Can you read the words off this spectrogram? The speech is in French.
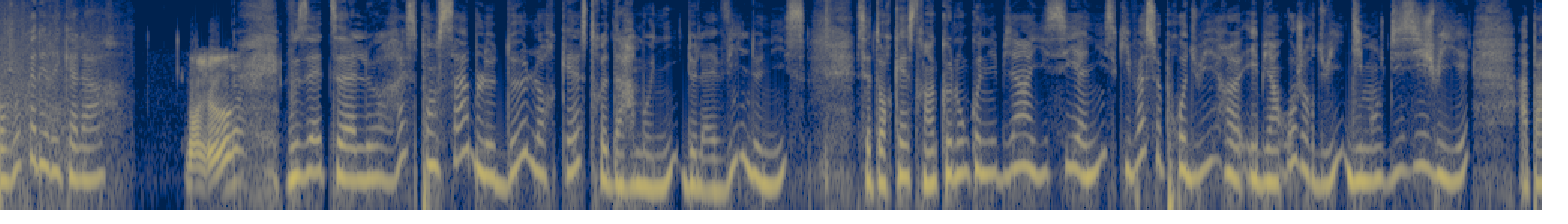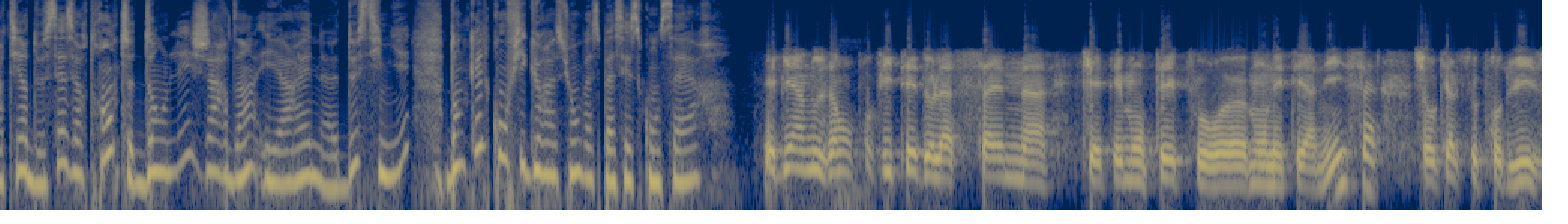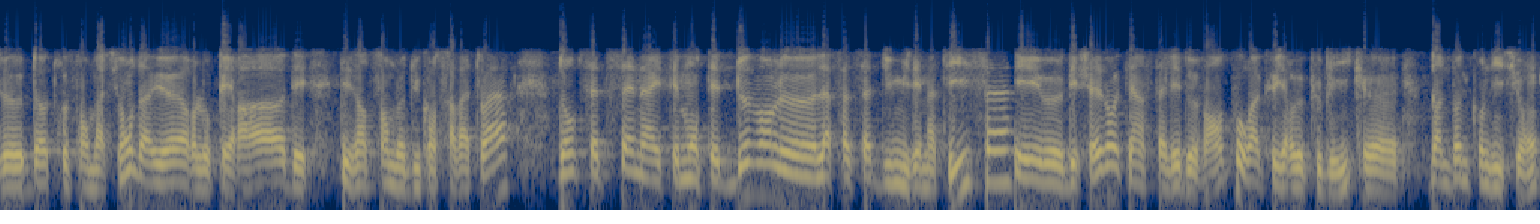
Bonjour Frédéric Allard. Bonjour. Vous êtes le responsable de l'orchestre d'harmonie de la ville de Nice. Cet orchestre hein, que l'on connaît bien ici à Nice qui va se produire eh bien aujourd'hui, dimanche 18 juillet, à partir de 16h30 dans les jardins et arènes de Cimier. Dans quelle configuration va se passer ce concert? Eh bien, nous avons profité de la scène qui a été montée pour euh, mon été à Nice, sur lequel se produisent euh, d'autres formations, d'ailleurs l'opéra, des, ensembles du conservatoire. Donc cette scène a été montée devant la façade du musée Matisse et euh, des chaises ont été installées devant pour accueillir le public dans de bonnes conditions.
